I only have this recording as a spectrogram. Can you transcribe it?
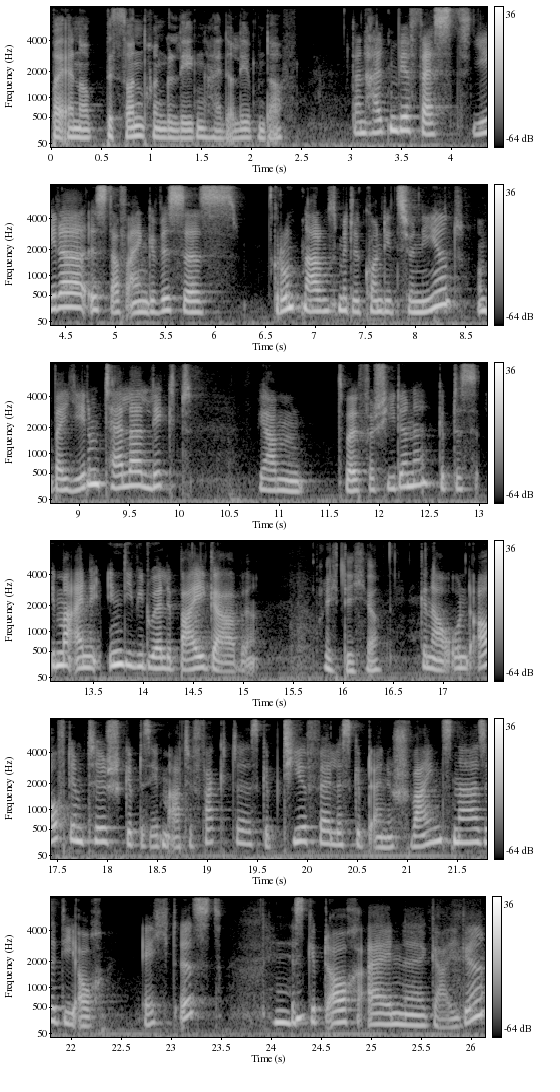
bei einer besonderen Gelegenheit erleben darf. Dann halten wir fest, jeder ist auf ein gewisses Grundnahrungsmittel konditioniert und bei jedem Teller liegt, wir haben zwölf verschiedene, gibt es immer eine individuelle Beigabe. Richtig, ja. Genau, und auf dem Tisch gibt es eben Artefakte, es gibt Tierfälle, es gibt eine Schweinsnase, die auch echt ist. Mhm. Es gibt auch eine Geige,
